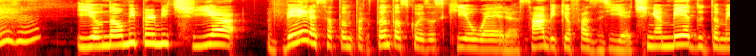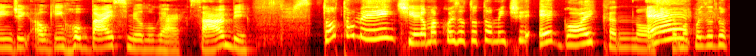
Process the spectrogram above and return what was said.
Uhum. E eu não me permitia ver essa tanta, tantas coisas que eu era, sabe? Que eu fazia. Tinha medo também de alguém roubar esse meu lugar, sabe? Totalmente, é uma coisa totalmente egóica, nossa, é uma coisa do,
